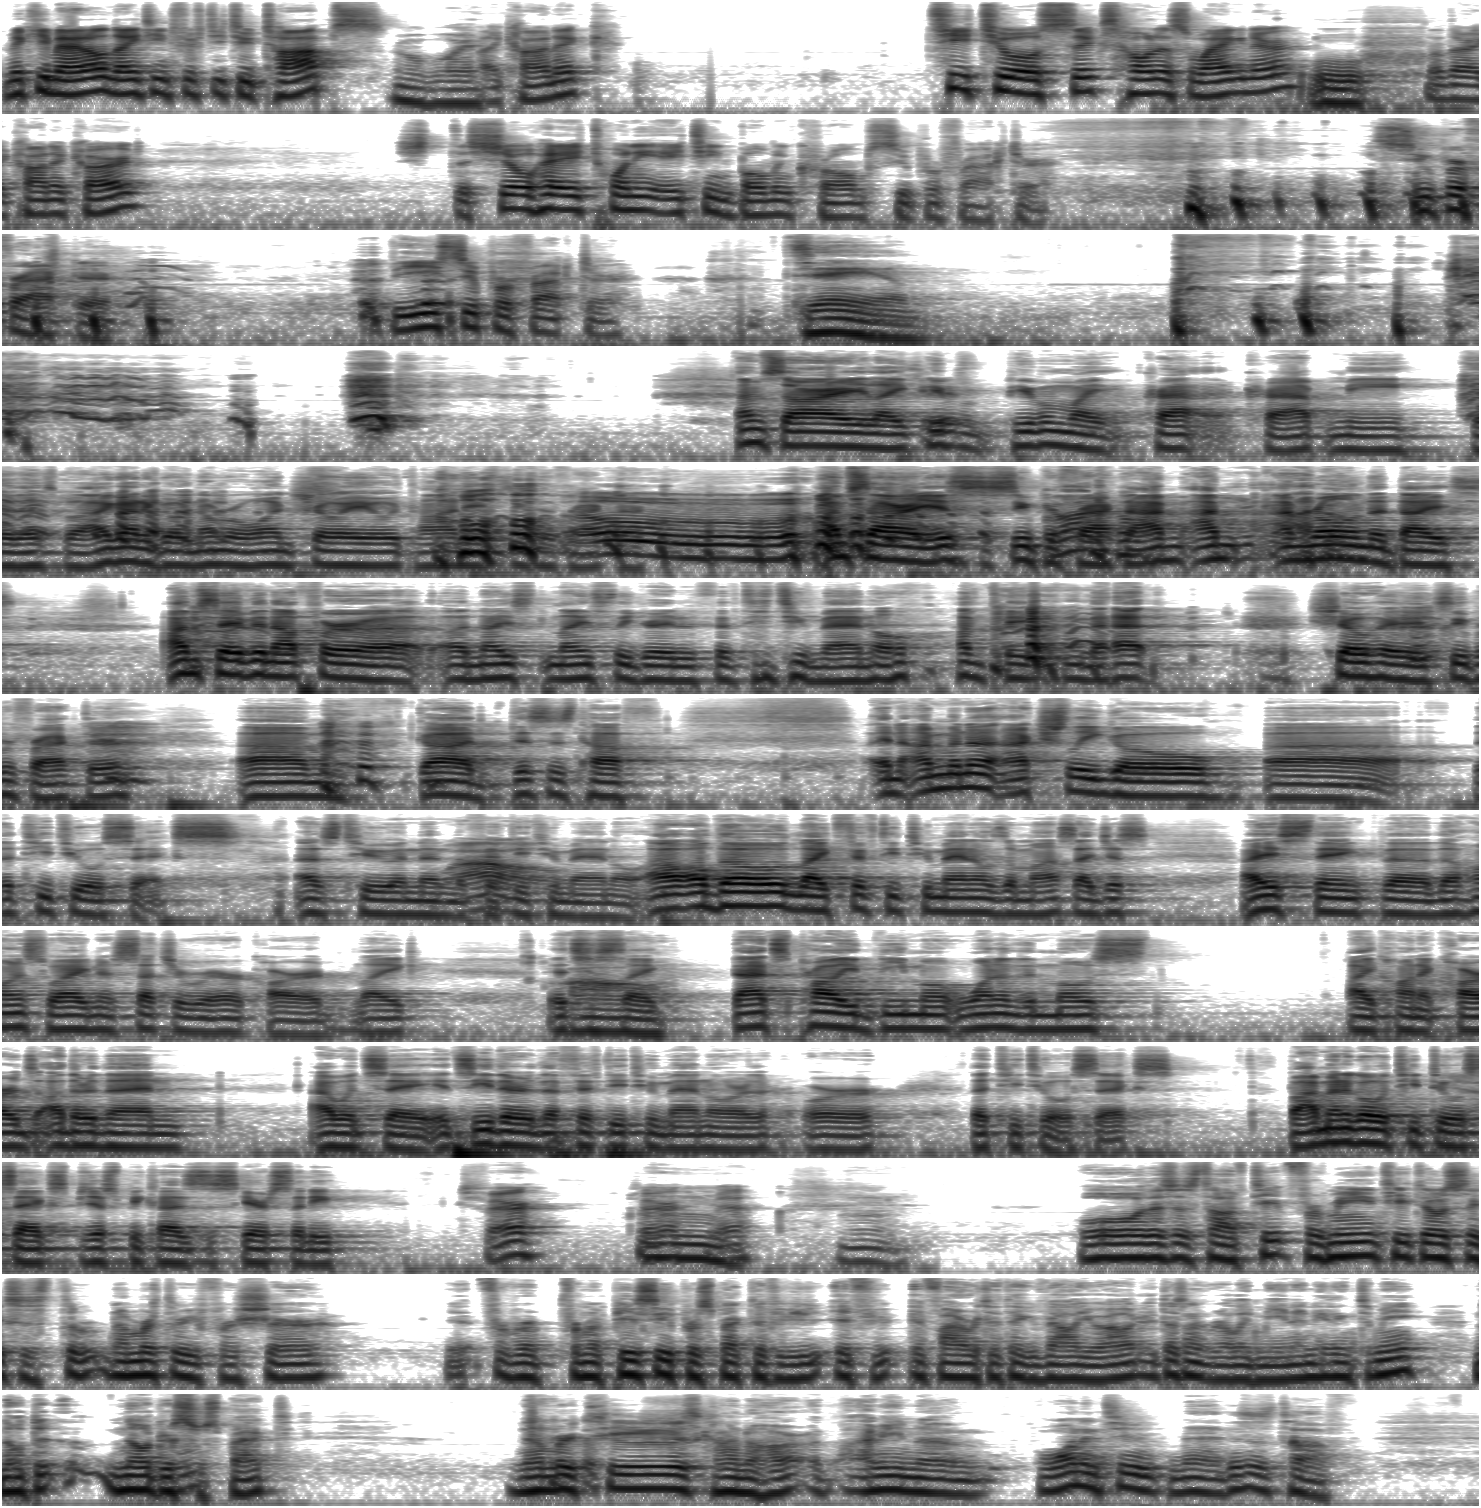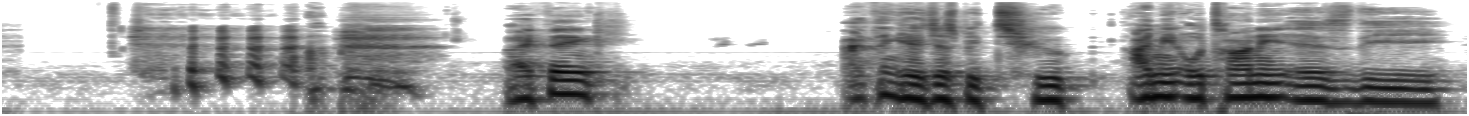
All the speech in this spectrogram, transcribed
Mickey Mantle, 1952 Topps. Oh boy. Iconic. T206 Honus Wagner. Oof. Another iconic card the Shohei 2018 Bowman Chrome Superfractor. Superfractor. the Superfractor. Damn. I'm sorry, like people people might crap crap me for this, but I gotta go number one Shohei Ohtani Superfractor. Oh. I'm sorry, it's Superfractor. I'm I'm I'm rolling the dice. I'm saving up for a, a nice, nicely graded 52 mantle. I'm taking that Shohei Superfractor. Um, God, this is tough. And I'm gonna actually go uh, the T206 as two, and then wow. the 52 mantle. Although like 52 mantle is a must, I just I just think the the Honus Wagner is such a rare card. Like it's wow. just like that's probably the mo- one of the most iconic cards, other than I would say it's either the 52 men or or the T206. But I'm gonna go with T206 yeah. just because the scarcity. Fair, fair, mm. yeah. Mm. Oh, this is tough. T- for me, T206 is th- number three for sure. For, from a PC perspective, if you, if if I were to take value out, it doesn't really mean anything to me. No, no mm-hmm. disrespect. Number two is kind of hard. I mean, um, one and two, man, this is tough. I think, I think it'd just be too. I mean, Ohtani is the,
